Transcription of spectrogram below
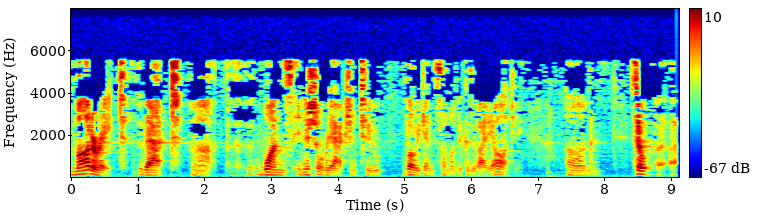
moderate that uh, one's initial reaction to vote against someone because of ideology. Um, so uh,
